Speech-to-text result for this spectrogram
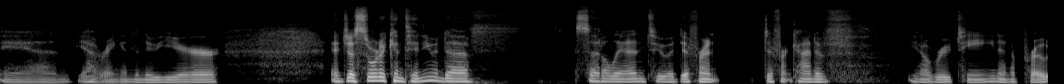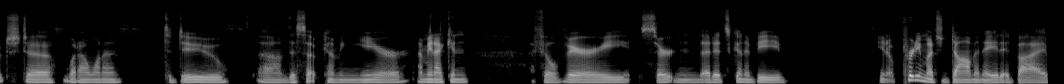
and yeah ring in the new year and just sort of continuing to settle into a different different kind of you know routine and approach to what I want to to do um, this upcoming year. I mean, I can I feel very certain that it's going to be you know pretty much dominated by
